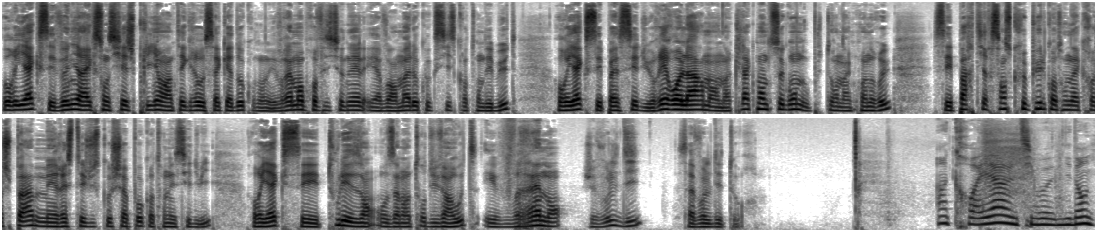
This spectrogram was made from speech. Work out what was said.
Aurillac, c'est venir avec son siège pliant intégré au sac à dos quand on est vraiment professionnel et avoir mal au coccyx quand on débute. Aurillac, c'est passer du rire aux larmes en un claquement de seconde ou plutôt en un coin de rue. C'est partir sans scrupule quand on n'accroche pas, mais rester jusqu'au chapeau quand on est séduit. Aurillac, c'est tous les ans aux alentours du 20 août et vraiment, je vous le dis, ça vaut le détour. Incroyable, Thibaut. Dis donc,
